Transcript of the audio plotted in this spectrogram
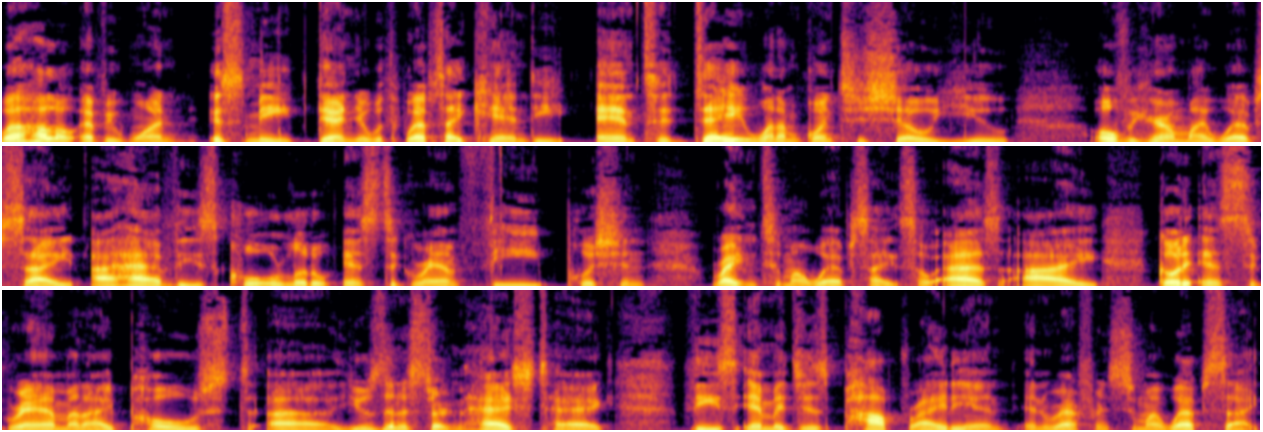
Well, hello everyone. It's me, Daniel with Website Candi, and today what I'm going to show you over here on my website, I have these cool little Instagram feed pushing right into my website. So as I go to Instagram and I post uh, using a certain hashtag, these images pop right in in reference to my website.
